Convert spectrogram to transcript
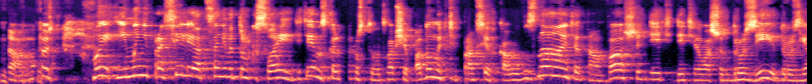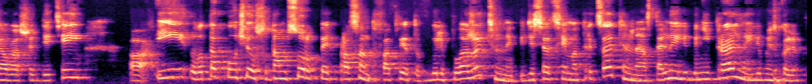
Да, ну то есть мы, и мы не просили оценивать только своих детей, мы сказали просто вот вообще подумайте про всех, кого вы знаете, там ваши дети, дети ваших друзей, друзья ваших детей, а, и вот так получилось, что там 45% ответов были положительные, 57% отрицательные, остальные либо нейтральные, либо они сказали,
